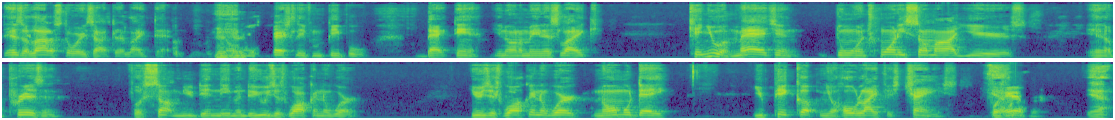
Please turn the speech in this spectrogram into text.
There's a lot of stories out there like that, you know, mm-hmm. especially from people back then. You know what I mean? It's like, can you imagine doing 20 some odd years in a prison for something you didn't even do? You was just walking to work. You was just walking to work, normal day. You pick up and your whole life has changed Yeah. forever. Yeah.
